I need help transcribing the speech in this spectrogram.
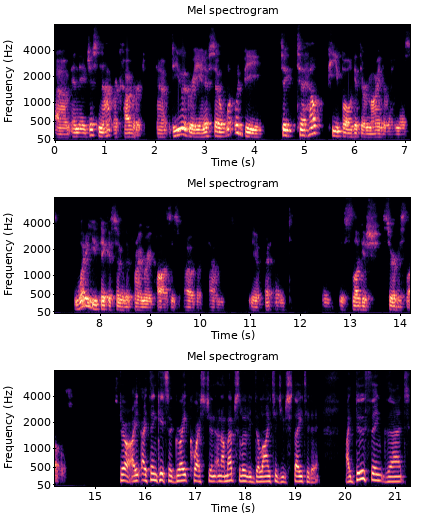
Um, and they've just not recovered. Do you agree? And if so, what would be to, to help people get their mind around this, what do you think are some of the primary causes of um, you know the sluggish service levels? Sure, I, I think it's a great question, and I'm absolutely delighted you've stated it. I do think that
